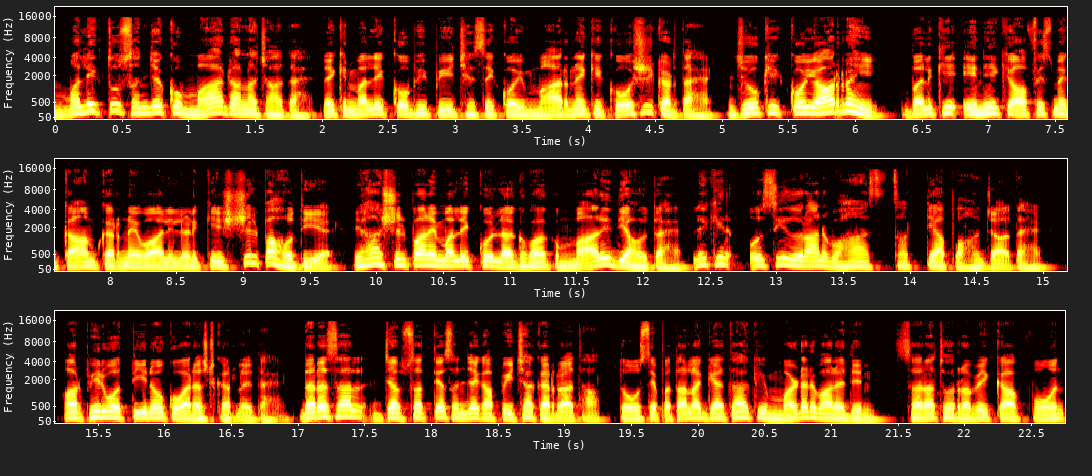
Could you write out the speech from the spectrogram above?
मलिक तो संजय को मार डालना चाहता है, लेकिन मलिक को भी पीछे से कोई मारने की कोशिश करता है, जो कि कोई और नहीं, बल्कि इन्हीं के ऑफ़िस में काम करने वाली लड़की शिल्पा होती है। यहाँ शिल्पा ने मलिक को लगभग मार ही दिया होता है, लेकिन उसी दौरान वहाँ सत्या पहुँच जाता है। और फिर वो तीनों को अरेस्ट कर लेता है। दरअसल, जब सत्या संजय का पीछा कर रहा था तो उसे पता लग गया था कि मर्डर वाले दिन शरद और रवि का फ़ोन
